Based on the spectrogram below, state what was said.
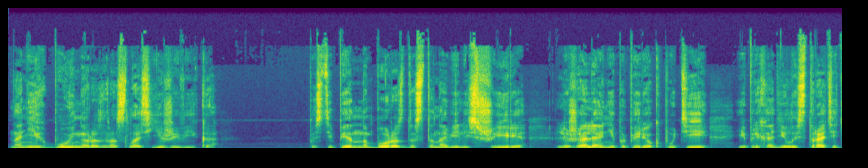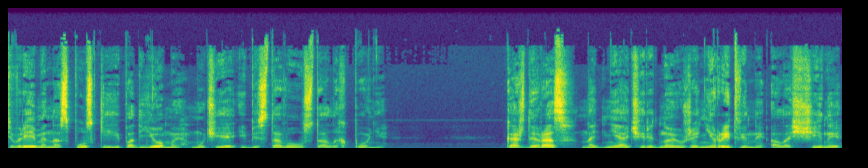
На них буйно разрослась ежевика. Постепенно борозды становились шире, лежали они поперек пути, и приходилось тратить время на спуски и подъемы, мучая и без того усталых пони. Каждый раз на дне очередной уже не рытвины, а лощины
